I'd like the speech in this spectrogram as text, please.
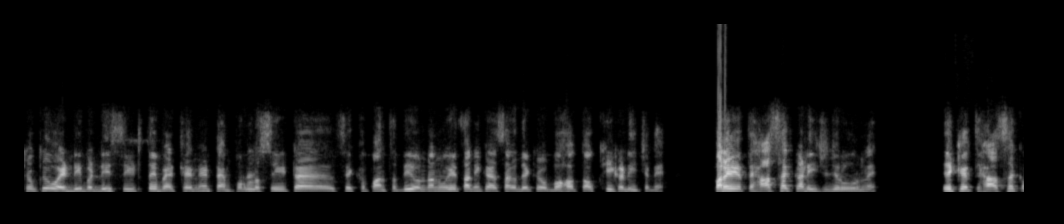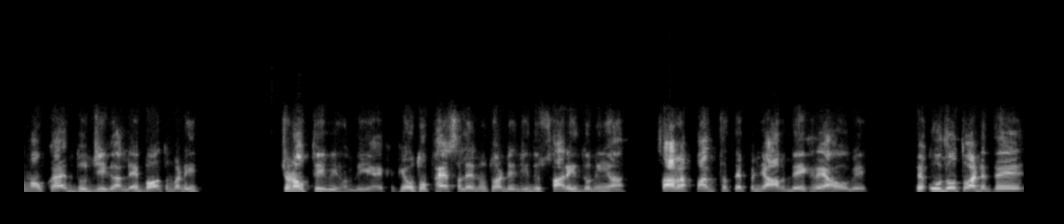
ਕਿਉਂਕਿ ਉਹ ਐਡੀ ਵੱਡੀ ਸੀਟ ਤੇ ਬੈਠੇ ਨੇ ਟੈਂਪੋਰਲ ਸੀਟ ਹੈ, ਸਿੱਖ ਪੰਥ ਦੀ, ਉਹਨਾਂ ਨੂੰ ਇਹ ਤਾਂ ਨਹੀਂ ਕਹਿ ਸਕਦੇ ਕਿ ਉਹ ਬਹੁਤ ਔਖੀ ਘੜੀ 'ਚ ਨੇ, ਪਰ ਇਹ ਇਤਿਹਾਸਕ ਘੜੀ 'ਚ ਜ਼ਰੂਰ ਨੇ। ਇੱਕ ਇਤਿਹਾਸਕ ਮੌਕਾ ਹੈ, ਦੂਜੀ ਗੱਲ, ਇਹ ਬਹੁਤ ਬੜੀ ਚੁਣੌਤੀ ਵੀ ਹੁੰਦੀ ਹੈ, ਕਿਉਂਕਿ ਉਦੋਂ ਫੈਸਲੇ ਨੂੰ ਤੁਹਾਡੇ, ਜਿਹਦੀ ਸਾਰੀ ਦੁਨੀਆ, ਸਾਰਾ ਪੰਥ ਤੇ ਪੰਜਾਬ ਦੇਖ ਰਿਹਾ ਹੋਵੇ, ਤੇ ਉਦੋਂ ਤੁਹਾਡੇ ਤੇ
